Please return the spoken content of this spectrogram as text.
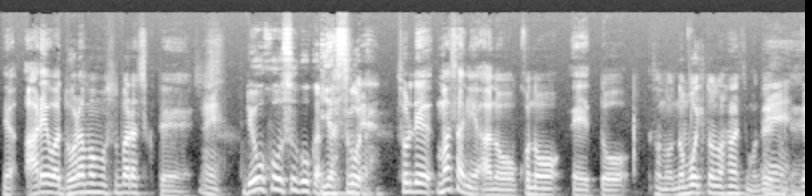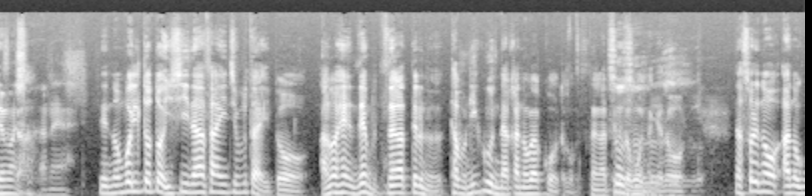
であれはドラマも素晴らしくて。ええ、両方すごかったいや、ですごい。それで、まさに、あの、この、えっ、と、その、登戸の話も出てええ、出まくるじゃないですか。したね。で、登戸と石井731部隊と、あの辺全部繋がってるの、多分陸軍中野学校とかも繋がってると思うんだけど、それの、あの、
